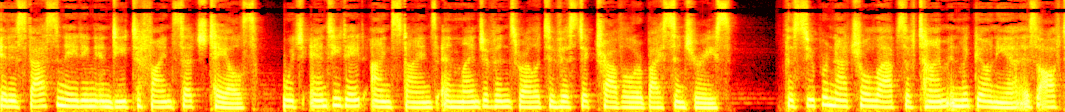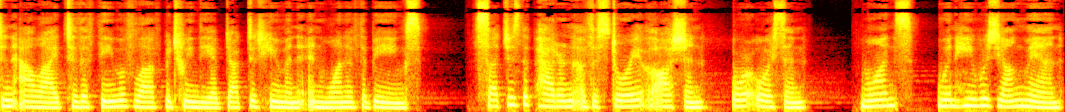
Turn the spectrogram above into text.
It is fascinating indeed to find such tales, which antedate Einstein's and Langevin's relativistic traveler by centuries. The supernatural lapse of time in Magonia is often allied to the theme of love between the abducted human and one of the beings. Such is the pattern of the story of Ossian, or Oisin. Once, when he was young man,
